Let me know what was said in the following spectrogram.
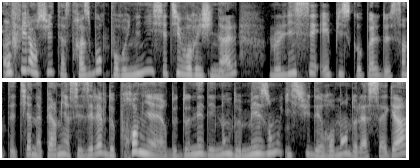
On file ensuite à Strasbourg pour une initiative originale. Le lycée épiscopal de Saint-Étienne a permis à ses élèves de première de donner des noms de maisons issues des romans de la saga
